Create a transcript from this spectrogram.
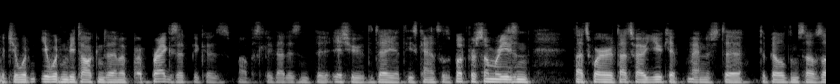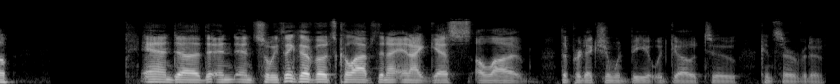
but you wouldn't you wouldn't be talking to them about Brexit because obviously that isn't the issue of the day at these councils. But for some reason, that's where that's how UKIP managed to to build themselves up. And uh, the, and and so we think that votes collapsed, and I and I guess a lot of the prediction would be it would go to conservative.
